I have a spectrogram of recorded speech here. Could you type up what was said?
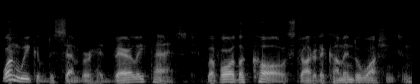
One week of December had barely passed before the call started to come into Washington.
